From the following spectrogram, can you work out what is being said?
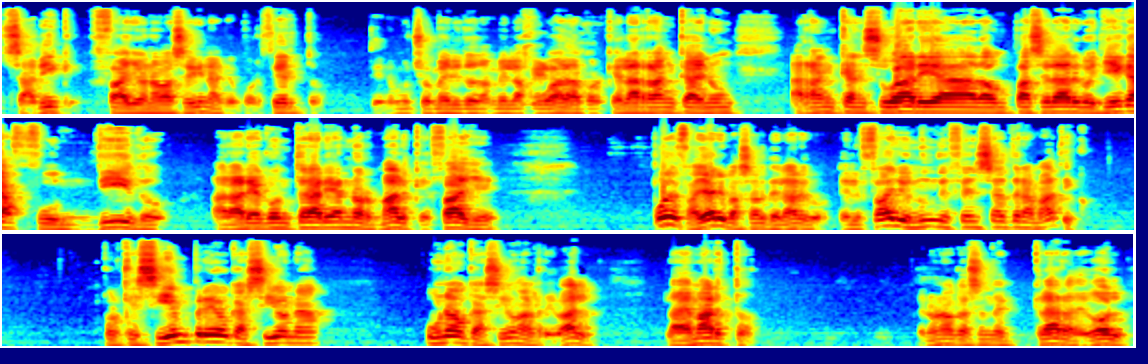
Sadik falla una vaselina, que por cierto, tiene mucho mérito también la jugada, porque él arranca en un arranca en su área, da un pase largo, llega fundido al área contraria, es normal que falle. Puede fallar y pasar de largo. El fallo en un defensa es dramático. Porque siempre ocasiona una ocasión al rival. La de Marto, en una ocasión de- clara de gol.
